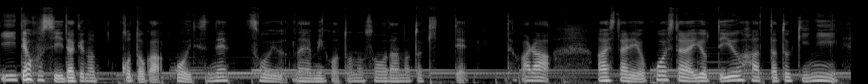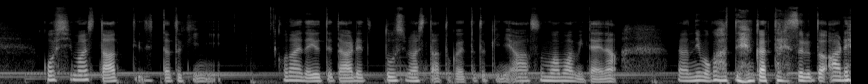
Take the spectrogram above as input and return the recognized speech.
聞いてほしいだけのことが多いですね。そういう悩み事の相談の時って。だからああしたらいいよこうしたらいいよって言うはった時にこうしましたって言った時にこの間言ってたあれどうしましたとか言った時にああそのままみたいな何も変わってへんかったりするとあれ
